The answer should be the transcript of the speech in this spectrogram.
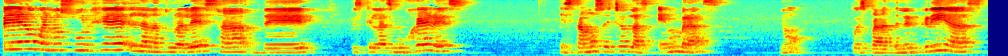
Pero bueno, surge la naturaleza de pues que las mujeres estamos hechas las hembras, ¿no? Pues para tener crías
